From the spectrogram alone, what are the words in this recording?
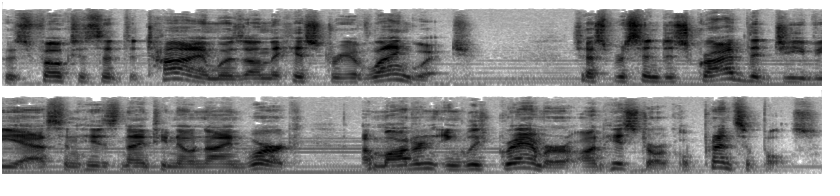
whose focus at the time was on the history of language. Jespersen described the GVS in his 1909 work, A Modern English Grammar on Historical Principles.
